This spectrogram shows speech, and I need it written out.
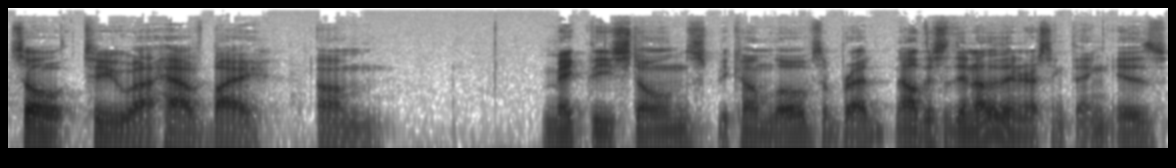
So to uh, have by um, make these stones become loaves of bread. Now, this is another interesting thing is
